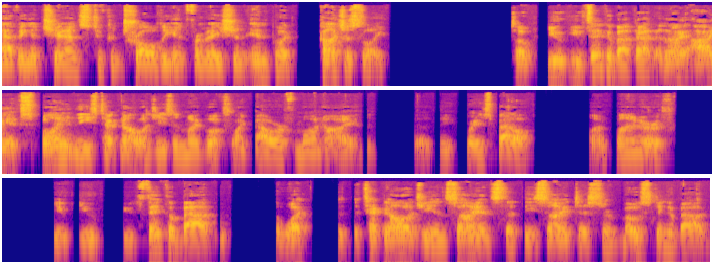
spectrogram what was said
having a chance to control the information input consciously. So you, you think about that, and I, I explain these technologies in my books, like Power from On High and the, the Greatest Battle on Planet Earth. You, you, you think about what the technology and science that these scientists are boasting about.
